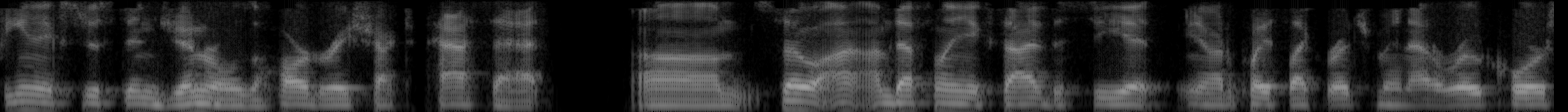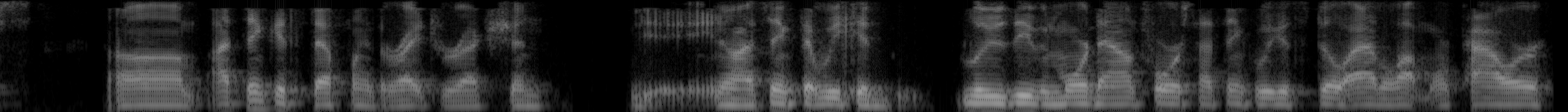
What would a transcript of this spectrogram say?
Phoenix just in general is a hard racetrack to pass at. Um, so I, I'm definitely excited to see it, you know, at a place like Richmond at a road course. Um, I think it's definitely the right direction. You know, I think that we could lose even more downforce. I think we could still add a lot more power,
